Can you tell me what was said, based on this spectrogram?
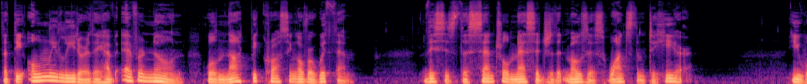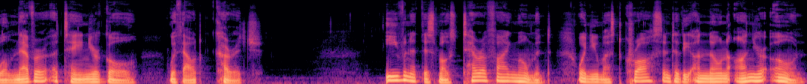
that the only leader they have ever known will not be crossing over with them, this is the central message that Moses wants them to hear. You will never attain your goal without courage. Even at this most terrifying moment, when you must cross into the unknown on your own,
